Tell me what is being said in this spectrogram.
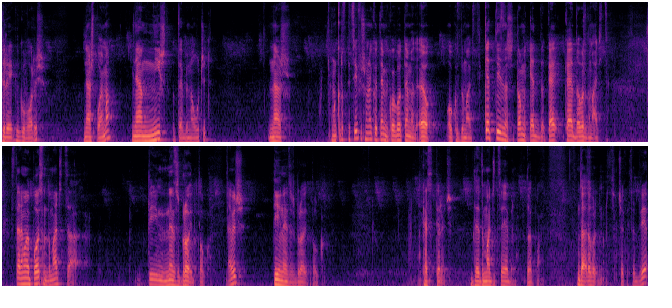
direkt govoriš, nemaš pojma, nemam ništa od tebe naučit, nemaš, makar specifično nekoj temi, koja god tema da, evo, okus domaćice. Kaj ti znaš o tome, kaj, kaj, kaj je dobra domaćica? Stara moja posljedna domaćica, ti ne znaš brojiti toliko. Ne vidiš? Ti ne znaš brojiti toliko. Kaj se ti reći? Da je domaćica jebena, to je poanta. Da, dobro domaćica. Čekaj, sad dvije.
